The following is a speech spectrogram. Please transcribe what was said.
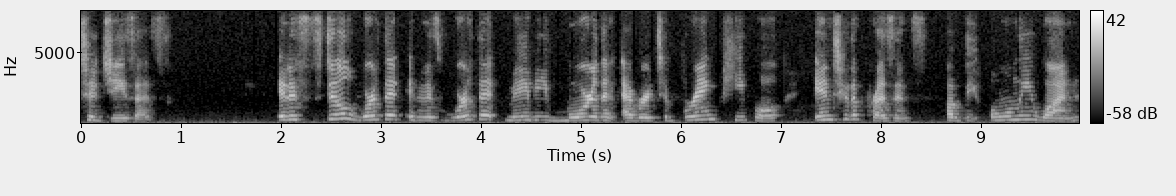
to Jesus. It is still worth it, and it is worth it maybe more than ever to bring people into the presence of the only one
